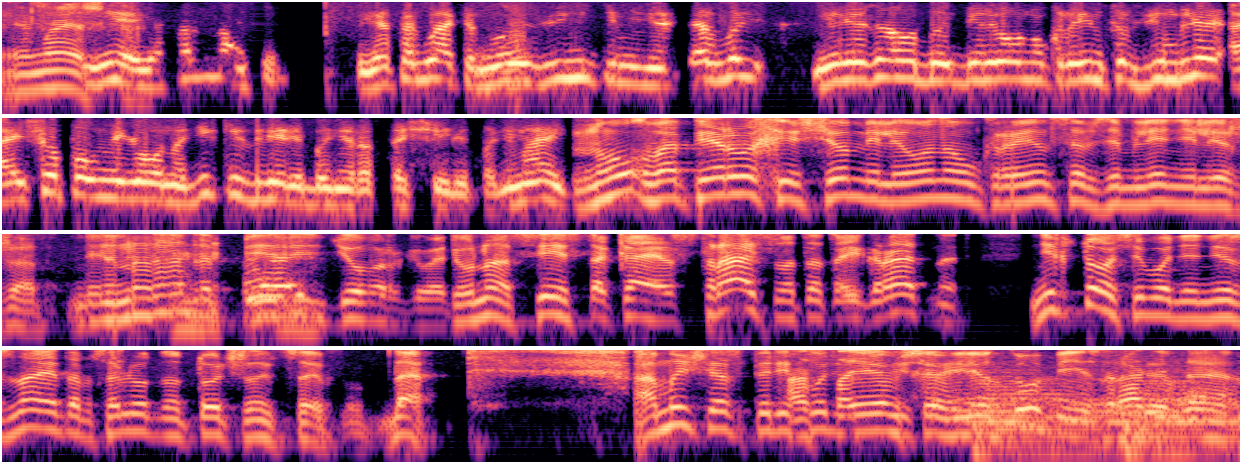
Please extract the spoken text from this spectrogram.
Понимаешь? Не, я согласен. Я согласен, но извините меня, сейчас бы не лежало бы миллион украинцев в земле, а еще полмиллиона дикие звери бы не растащили, понимаете? Ну, во-первых, еще миллиона украинцев в земле не лежат. Не надо передергивать. У нас есть такая страсть вот это играть. на- Никто сегодня не знает абсолютно точных цифр. Да. А мы сейчас переходим... Остаемся в. Ютубе из радио Да.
